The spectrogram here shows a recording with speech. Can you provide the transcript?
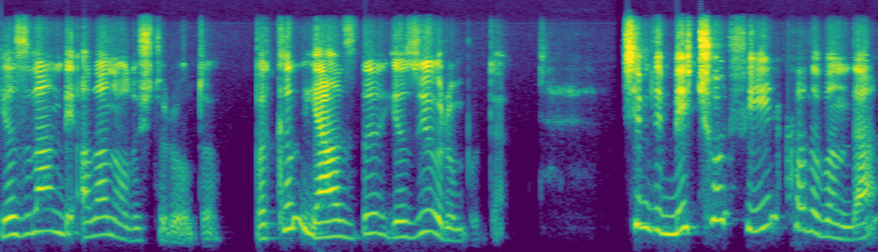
Yazılan bir alan oluşturuldu. Bakın yazdı, yazıyorum burada. Şimdi meçhul fiil kalıbında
